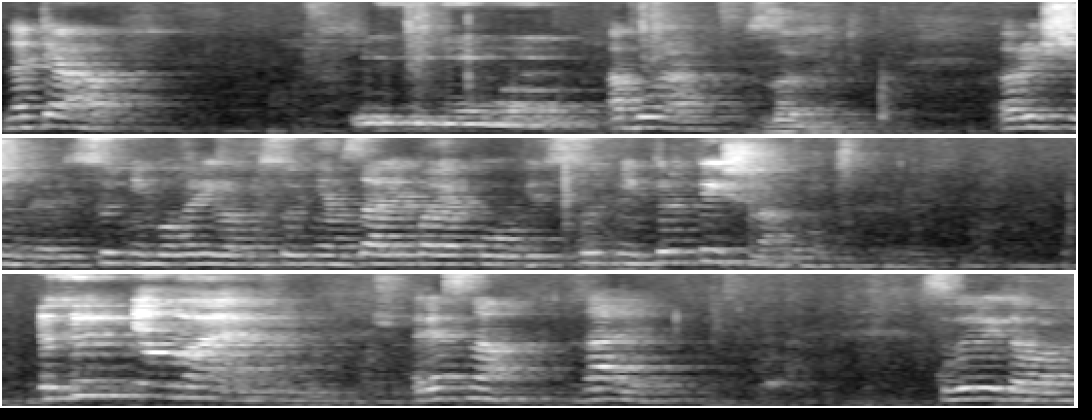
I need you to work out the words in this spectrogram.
Натягов. Присутній онлайн. Абора. В залі. Рищенко. Відсутній Погоріла. Присутня в залі Поляков. Відсутній Тертишна. Присутній онлайн. Рясна. В залі. Свиридова.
